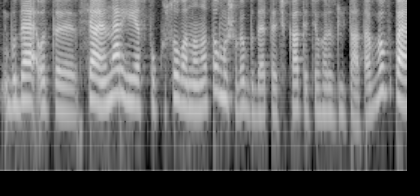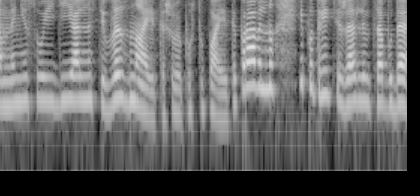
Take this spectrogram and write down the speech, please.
буде от е, вся енергія сфокусована на тому, що ви будете чекати цього результата. Ви впевнені в своїй діяльності, ви знаєте, що ви поступаєте правильно, і по трійці жезлів це буде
